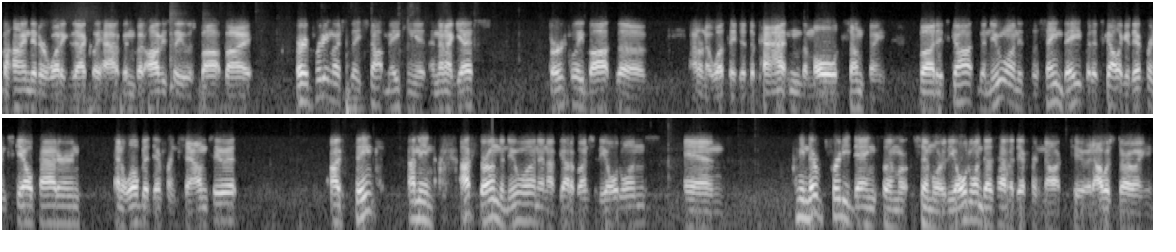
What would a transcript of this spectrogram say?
behind it or what exactly happened, but obviously it was bought by, or pretty much they stopped making it, and then I guess Berkley bought the, I don't know what they did, the patent, the mold, something. But it's got the new one. It's the same bait, but it's got like a different scale pattern and a little bit different sound to it. I think. I mean, I've thrown the new one and I've got a bunch of the old ones, and I mean, they're pretty dang similar. The old one does have a different knock to it. I was throwing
